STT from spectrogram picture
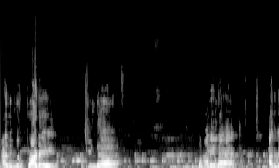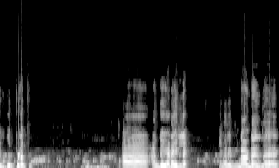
அது பிற்பாடு இந்த இந்த மலையில் அதுக்கு இதுக்கு ஒரு பிளப்பு. அங்கே இடம் இல்லை. அதனால் இன்னாண்ட இதில்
